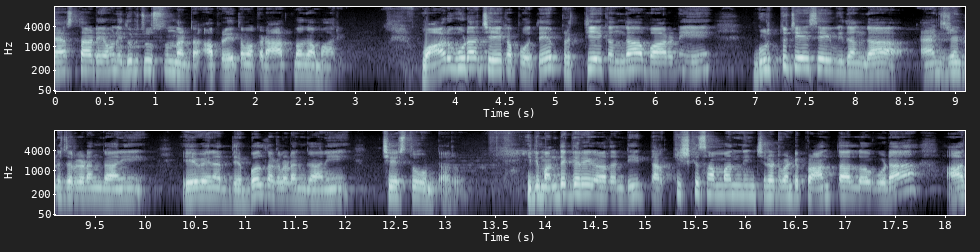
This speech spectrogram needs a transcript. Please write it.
చేస్తాడేమో అని ఎదురు చూస్తుందంట ఆ ప్రేతం అక్కడ ఆత్మగా మారి. వారు కూడా చేయకపోతే ప్రత్యేకంగా వారిని గుర్తు చేసే విధంగా యాక్సిడెంట్లు జరగడం కానీ ఏవైనా దెబ్బలు తగలడం కానీ చేస్తూ ఉంటారు. ఇది మన దగ్గరే కాదండి. టర్కిష్కి సంబంధించినటువంటి ప్రాంతాల్లో కూడా ఆ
